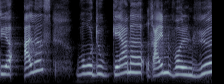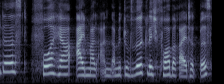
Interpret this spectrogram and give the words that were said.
dir alles wo du gerne rein wollen würdest, vorher einmal an, damit du wirklich vorbereitet bist.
